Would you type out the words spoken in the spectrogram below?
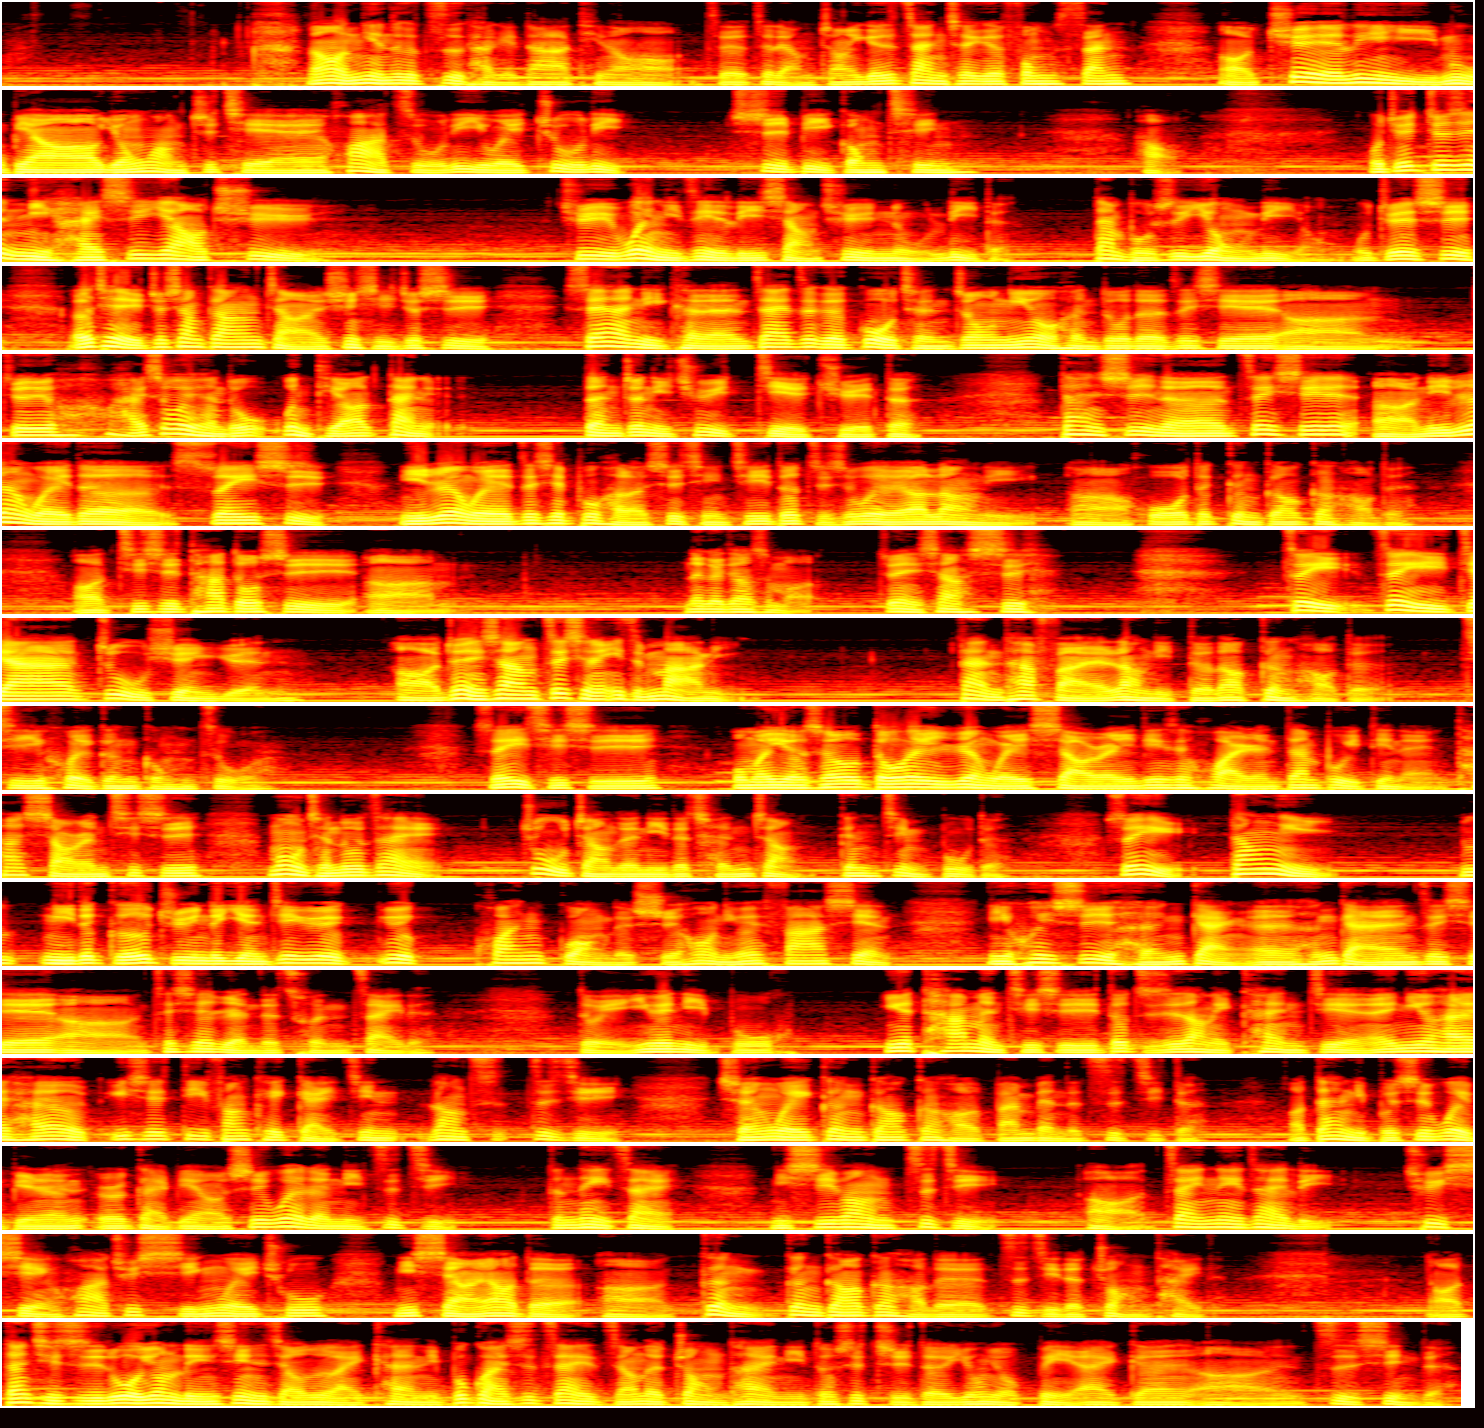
然后念这个字卡给大家听哦，这这两张，一个是战车，一个风三，哦，确立目标，勇往直前，化阻力为助力，事必躬亲。好，我觉得就是你还是要去，去为你自己的理想去努力的，但不是用力哦。我觉得是，而且就像刚刚讲的讯息，就是虽然你可能在这个过程中，你有很多的这些啊。就是还是会有很多问题要带等着你去解决的，但是呢，这些啊，你认为的虽是你认为这些不好的事情，其实都只是为了要让你啊活得更高更好的哦，其实它都是啊那个叫什么，就很像是最最佳助选员啊，就很像这些人一直骂你，但他反而让你得到更好的。机会跟工作，所以其实我们有时候都会认为小人一定是坏人，但不一定哎。他小人其实某种程度在助长着你的成长跟进步的。所以当你你的格局、你的眼界越越宽广的时候，你会发现你会是很感恩、很感恩这些啊这些人的存在的。对，因为你不。因为他们其实都只是让你看见，哎，你有还还有一些地方可以改进，让自自己成为更高更好的版本的自己的啊。但你不是为别人而改变而是为了你自己的内在，你希望自己啊在内在里去显化，去行为出你想要的啊更更高更好的自己的状态的。啊，但其实如果用灵性的角度来看，你不管是在怎样的状态，你都是值得拥有被爱跟啊自信的，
